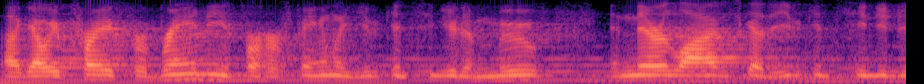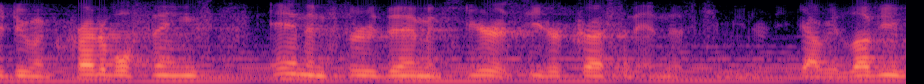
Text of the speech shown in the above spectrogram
Uh, God, we pray for Brandi and for her family. You continue to move in their lives, God, that you continue to do incredible things in and through them and here at Cedarcrest and in this community. God, we love you.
